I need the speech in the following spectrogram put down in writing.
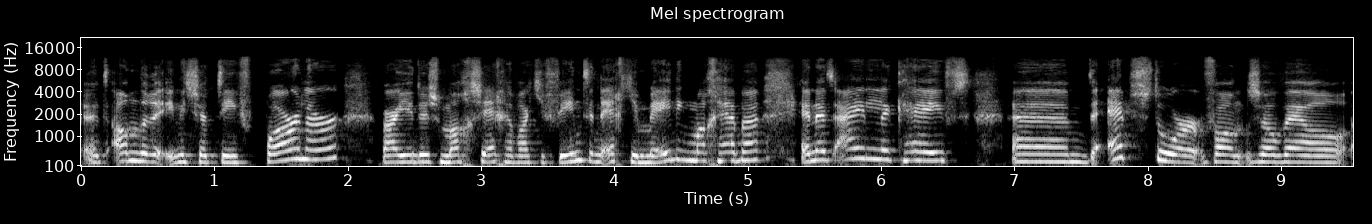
het andere initiatief Parler, waar je dus mag zeggen wat je vindt en echt je mening mag hebben. En uiteindelijk heeft ehm, de App Store van zowel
